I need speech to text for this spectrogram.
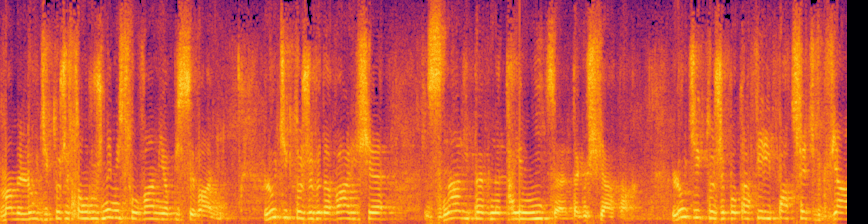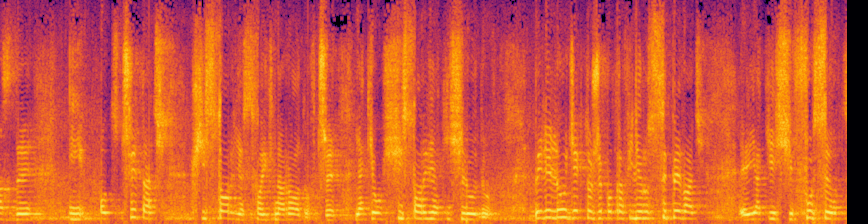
mamy ludzi, którzy są różnymi słowami opisywani. Ludzi, którzy wydawali się, znali pewne tajemnice tego świata. Ludzi, którzy potrafili patrzeć w gwiazdy i odczytać historię swoich narodów, czy jakąś historię jakichś ludów. Byli ludzie, którzy potrafili rozsypywać e, jakieś fusy od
